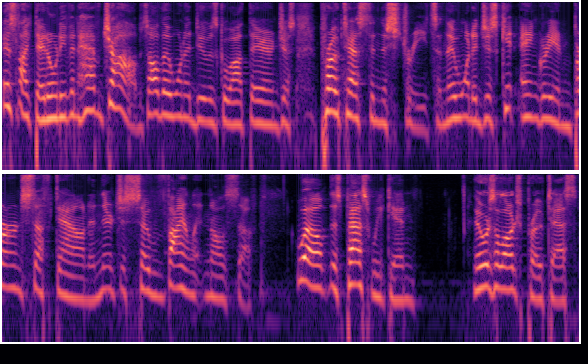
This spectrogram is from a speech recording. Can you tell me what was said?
it's like they don't even have jobs. All they want to do is go out there and just protest in the streets, and they want to just get angry and burn stuff down, and they're just so violent and all this stuff. Well, this past weekend, there was a large protest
